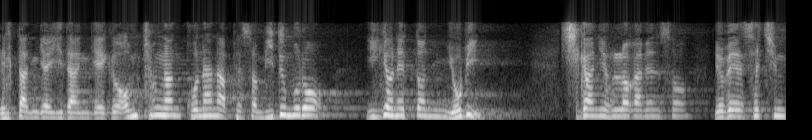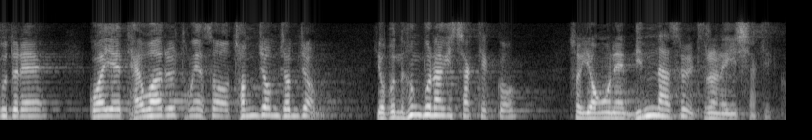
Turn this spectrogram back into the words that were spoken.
1단계, 2단계 그 엄청난 고난 앞에서 믿음으로 이겨냈던 욥이 시간이 흘러가면서 욥의 새 친구들의 과의 대화를 통해서 점점 점점 욥은 흥분하기 시작했고 그 영혼의 민낯을 드러내기 시작했고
